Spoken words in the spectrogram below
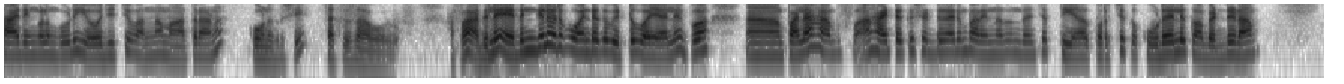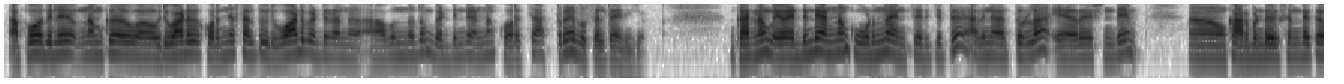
കാര്യങ്ങളും കൂടി യോജിച്ച് വന്നാൽ മാത്രമാണ് കൂണ് കൃഷി സക്സസ് ആവുള്ളൂ. അപ്പോൾ അതിൽ ഏതെങ്കിലും ഒരു പോയിന്റ് ഒക്കെ വിട്ടുപോയാൽ ഇപ്പോൾ പല ഹൈടെക് ഷെഡുകാരും പറയുന്നത് എന്താ വെച്ചാൽ കുറച്ച് കൂടുതൽ ബെഡ് ഇടാം അപ്പോൾ അതിൽ നമുക്ക് ഒരുപാട് കുറഞ്ഞ സ്ഥലത്ത് ഒരുപാട് ബെഡ് ഇടാൻ ആവുന്നതും ബെഡിന്റെ എണ്ണം കുറച്ച് അത്രയും റിസൾട്ട് ആയിരിക്കും. കാരണം ബെഡിന്റെ എണ്ണം കൂടുന്ന അനുസരിച്ചിട്ട് അതിനകത്തുള്ള എയറേഷന്റെയും കാർബൺ ഡൈ ഒക്കെ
